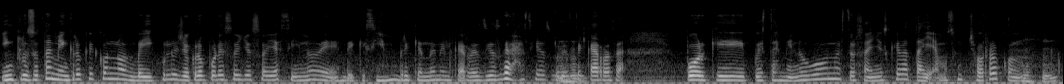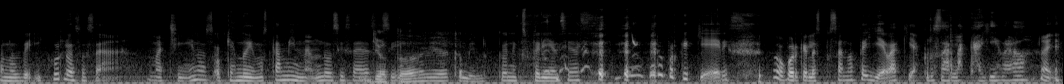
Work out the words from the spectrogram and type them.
incluso también creo que con los vehículos, yo creo por eso yo soy así, ¿no? De, de que siempre que ando en el carro es Dios gracias por este carro, o sea, porque pues también hubo nuestros años que batallamos un chorro con, con los vehículos, o sea, machinos, o que anduvimos caminando, ¿sí sabes? Yo Así, todavía camino. Con experiencias, pero porque quieres, o porque la esposa no te lleva aquí a cruzar la calle, ¿verdad? Ay,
